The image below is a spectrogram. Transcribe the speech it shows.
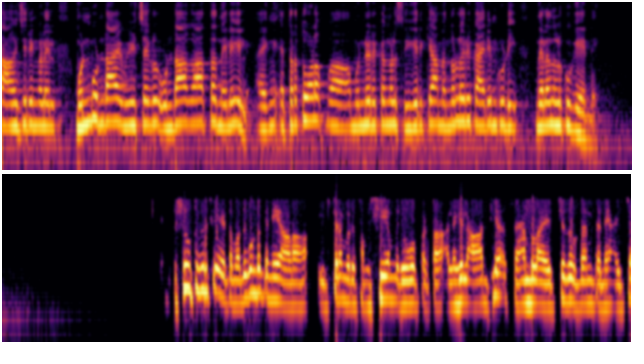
സാഹചര്യങ്ങളിൽ മുൻപുണ്ടായ വീഴ്ചകൾ ഉണ്ടാകാത്ത നിലയിൽ എത്രത്തോളം മുന്നൊരുക്കങ്ങൾ സ്വീകരിക്കാം എന്നുള്ളൊരു കാര്യം കൂടി നിലനിൽക്കുകയല്ലേ? വിഷ്ണു തീർച്ചയായിട്ടും. അതുകൊണ്ട് തന്നെയാണ് ഇത്തരം ഒരു സംശയം രൂപപ്പെട്ട അല്ലെങ്കിൽ ആദ്യ സാമ്പിൾ അയച്ചത് ഉടൻ തന്നെ അയച്ച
